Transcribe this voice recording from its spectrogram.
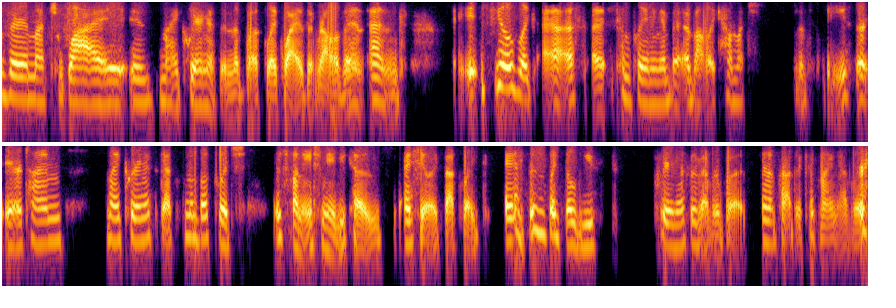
very much why is my queerness in the book like why is it relevant and it feels like us uh, complaining a bit about like how much of space or airtime my queerness gets in the book, which is funny to me because I feel like that's like this is like the least queerness I've ever put in a project of mine ever.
